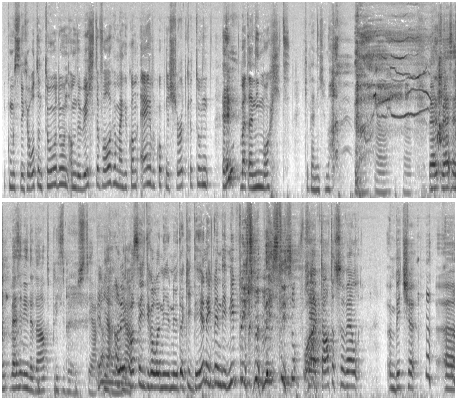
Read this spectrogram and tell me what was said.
ik moest een grote tour doen om de weg te volgen, maar je kon eigenlijk ook een shortcut doen, En? wat dat niet mocht. Ik heb dat niet gedaan. Wij, wij, zijn, wij zijn inderdaad plichtsbewust, ja. Ja. Ja, Allee, ja. Wat zegt Golle hier nu? Dat ik de enige ben die niet plichtsbewust is op Jij waar? hebt altijd zowel een beetje eh,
